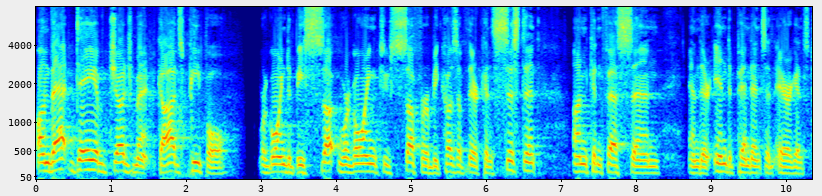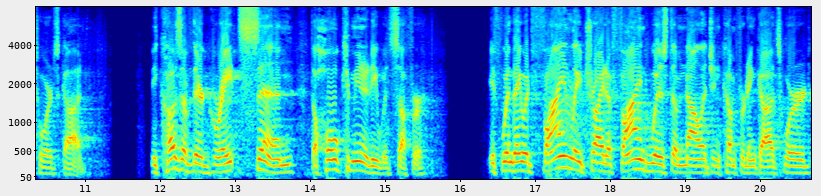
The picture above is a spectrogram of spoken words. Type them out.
On that day of judgment, God's people were going to be were going to suffer because of their consistent unconfessed sin and their independence and arrogance towards God. Because of their great sin, the whole community would suffer. If when they would finally try to find wisdom, knowledge, and comfort in God's word,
